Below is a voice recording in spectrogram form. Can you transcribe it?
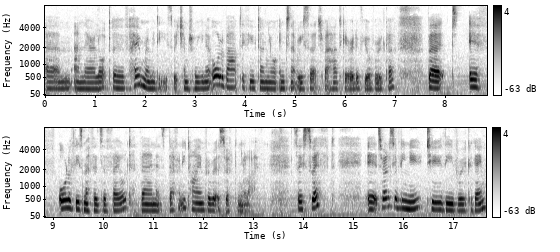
Um, and there are a lot of home remedies, which I'm sure you know all about if you've done your internet research about how to get rid of your verruca. But if all of these methods have failed, then it's definitely time for a bit of Swift in your life. So, Swift, it's relatively new to the verruca game,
